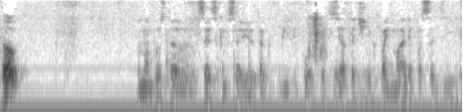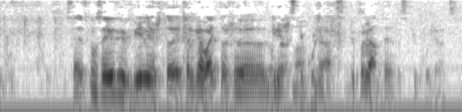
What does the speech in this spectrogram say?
То Ну, нам просто в Советском Союзе так вбили. Вот взяточник поймали, посадили. в Советском Союзе вбили, что и торговать тоже Ну да, грешно. спекуляция. Спекулянты. Это спекуляция.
